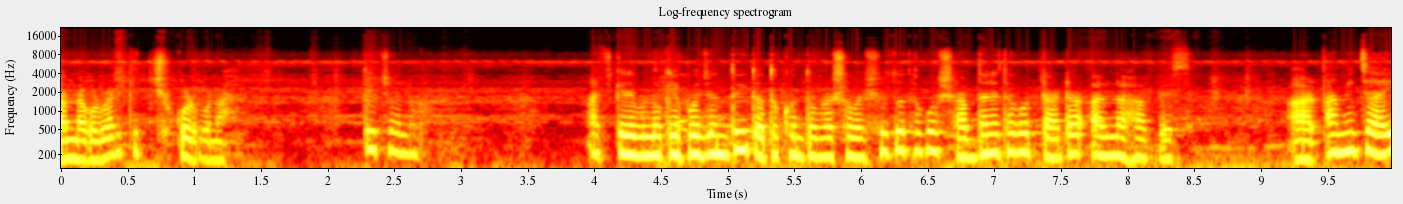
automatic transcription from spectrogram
রান্না করব, আর কিচ্ছু করব না। তো চলো, আজকের ব্লগ এ পর্যন্তই। ততক্ষণ তোমরা সবাই সুস্থ থাকো, সাবধানে থাকো, টাটা, আল্লাহ হাফেজ। আর আমি চাই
